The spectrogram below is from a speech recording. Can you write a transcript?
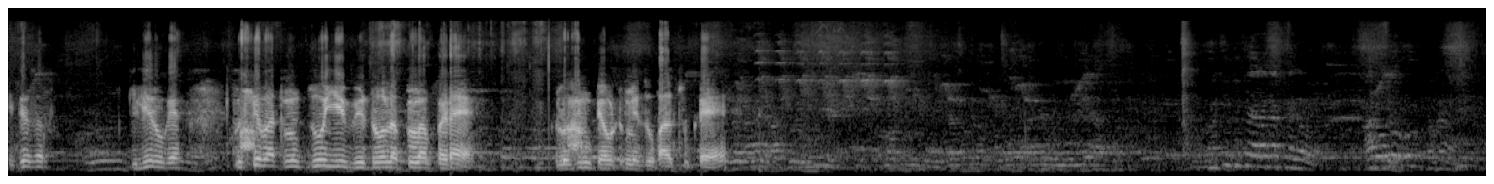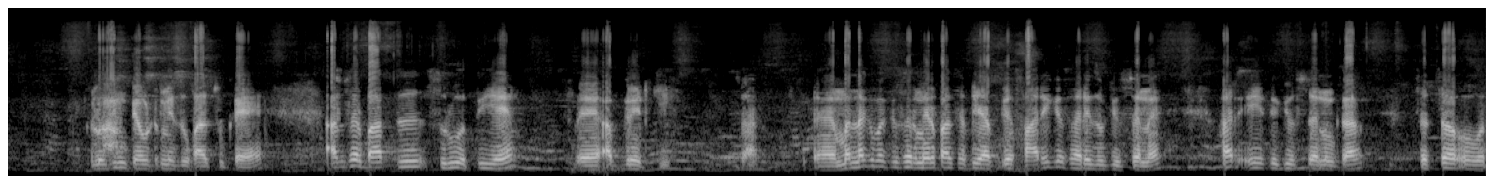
ठीक है सर क्लियर हो गया? उसके बाद में जो ये विड्रोल अपना पड़ा है क्लोजिंग पे आउट में जो आ चुका है क्लोजिंग पे आउट में आ चुका है। अब सर, बात शुरू होती है अपग्रेड की। सर लगभग सर, मेरे पास अभी आपके सारे के सारे जो क्वेश्चन है, हर एक क्वेश्चन का सच्चा और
